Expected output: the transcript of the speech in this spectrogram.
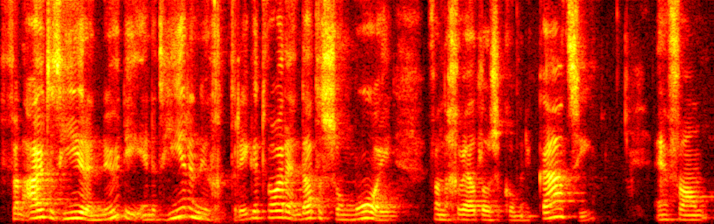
vanuit het hier en nu, die in het hier en nu getriggerd worden, en dat is zo mooi van de geweldloze communicatie en van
